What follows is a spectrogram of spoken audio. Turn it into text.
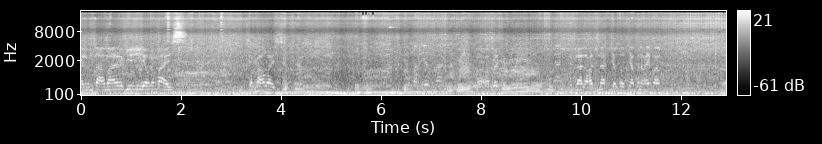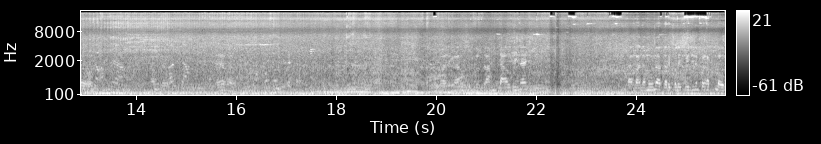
anong tama na nag-iihaw ng mais sa kawais. Pati yan pa. Mga kabrad kami naglalakad na. Shoutout niya pala kay ma'am. Na yan. Ayan nga. Bali nga, sobrang daming tao din eh. Tama na muna, tari pala pwede ng pang-upload.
